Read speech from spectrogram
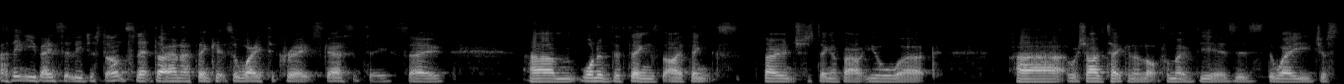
I think you basically just answered it, Diane. I think it's a way to create scarcity. So, um, one of the things that I think's very interesting about your work, uh, which I've taken a lot from over the years, is the way you just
